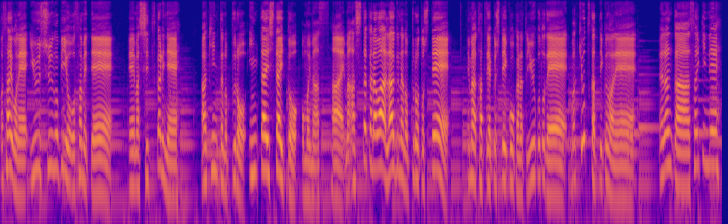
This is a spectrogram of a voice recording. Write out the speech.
まあ、最後ね、優秀の美を収めて、えー、まあ、しっかりね、アキンタのプロ、引退したいと思います。はい。まあ、明日からはラグナのプロとして、え、まあ、活躍していこうかなということで、まあ、今日使っていくのはね、え、なんか、最近ね、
